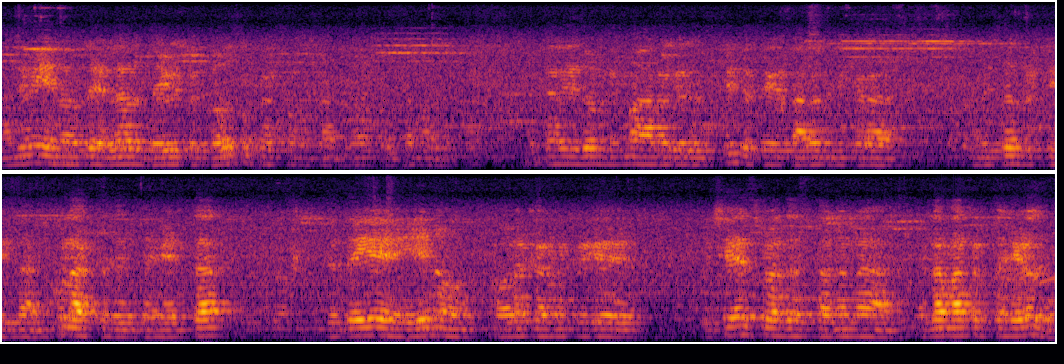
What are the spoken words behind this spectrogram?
ಮನವಿ ಏನು ಎಲ್ಲರೂ ದಯವಿಟ್ಟು ಉಪಯೋಗಿಸೋ ಮುಖಾಂತರ ಕೆಲಸ ಮಾಡಬೇಕು. ಯಾಕಂದರೆ ಇದು ನಿಮ್ಮ ಆರೋಗ್ಯ ದೃಷ್ಟಿ ಜೊತೆಗೆ ಸಾರ್ವಜನಿಕರ ದೃಷ್ಟಿಯಿಂದ ಅನುಕೂಲ ಆಗ್ತದೆ ಅಂತ ಹೇಳ್ತಾ, ಜೊತೆಗೆ ಏನು ಪೌರ ಕಾರ್ಮಿಕರಿಗೆ ವಿಶೇಷವಾದ ಸ್ಥಾನನ ಎಲ್ಲ ಮಾತಾಡ್ತಾ ಹೇಳೋದು.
